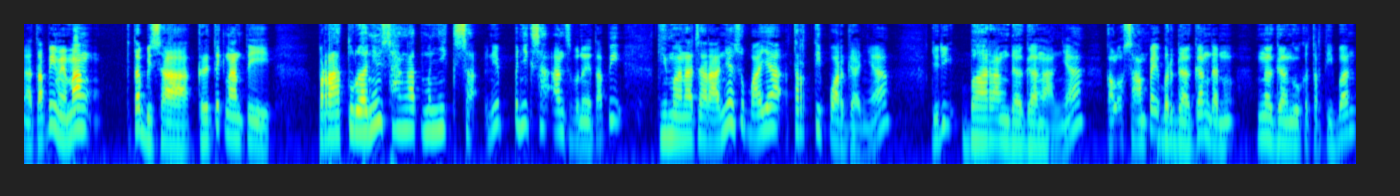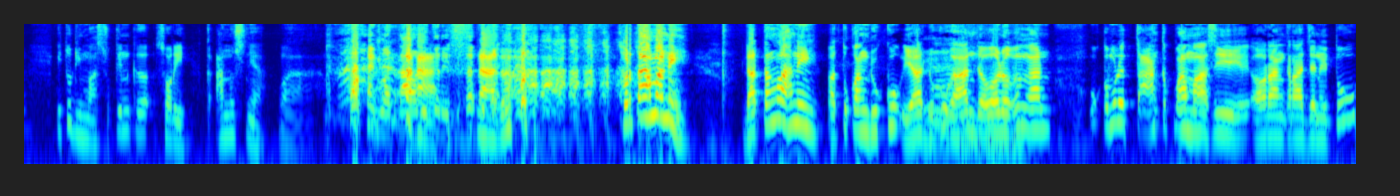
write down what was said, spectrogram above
Nah, tapi memang kita bisa kritik nanti peraturannya ini sangat menyiksa. Ini penyiksaan sebenarnya, tapi gimana caranya supaya tertib warganya? Jadi barang dagangannya kalau sampai berdagang dan ngeganggu ketertiban itu dimasukin ke sorry ke anusnya. Wah. Gua tahu. Nah, terus- pertama nih, datanglah nih eh, tukang duku ya, duku kan, Jawa dagangan. Kemudian tangkep sama si orang kerajaan itu,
